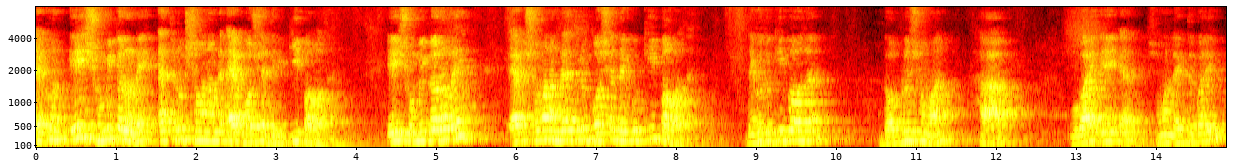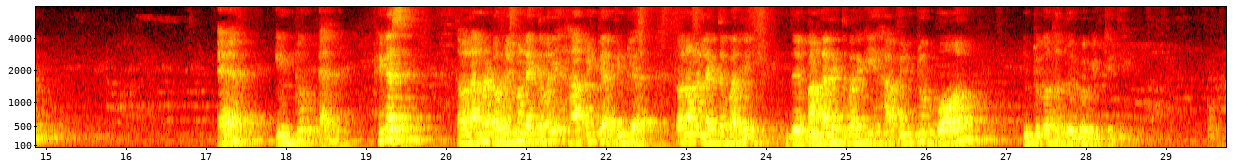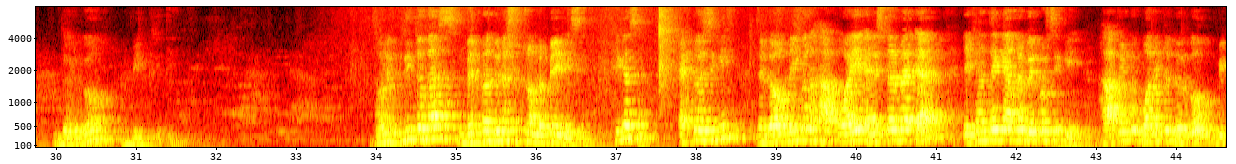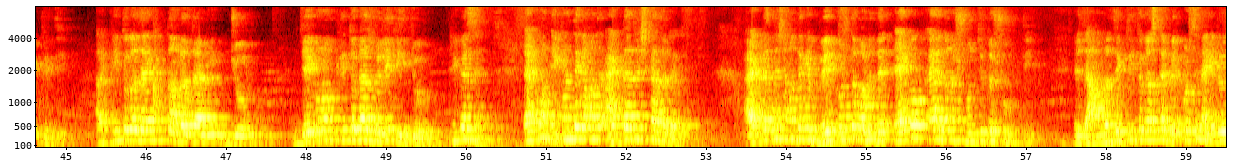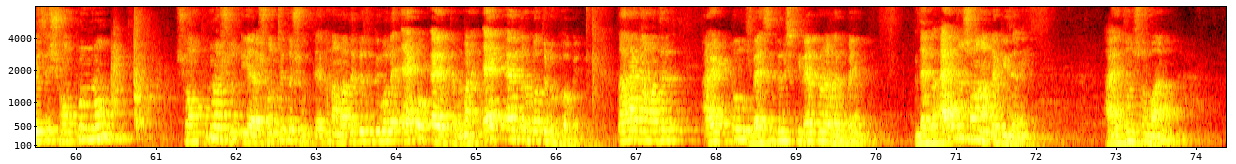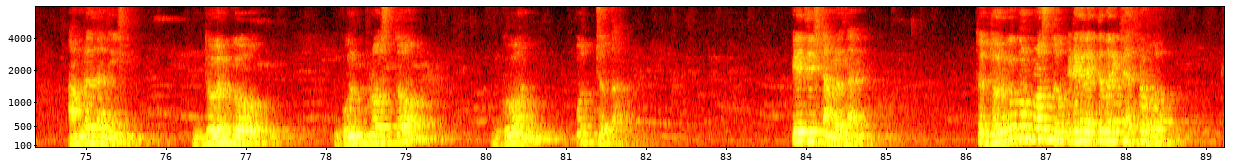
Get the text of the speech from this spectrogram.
এখন এই সমীকরণে এতটুকু সমান আমরা f বসায় দেখি কি পাওয়া যায়। এই সমীকরণে f সমান আমরা এতটুকু বসায় দেখব কি পাওয়া যায়। দেখো তো কি পাওয়া যায়? W সমান হাফ y a l সমান লিখতে পারি? F ইনটু l ঠিক আছে? তাহলে আমরা w সমান লিখতে পারি half into f into l তাহলে আমরা লিখতে পারি যে বাংলা লিখতে পারি কি? হাফ ইনটু বল ইনটু কত? দৈর্ঘ্য বিকৃতি। দৈর্ঘ্য বিকৃতি। তাহলে বের করার দুইটা সূত্র আমরা পেয়ে গেছি, ঠিক আছে? একটা হচ্ছে কি যে ইকুয়াল হাফ বাই এখান থেকে আমরা বের করছি কি? হাফ ইনটু ইনটু দৈর্ঘ্য বিকৃতি। আর কৃতকাজ তো আমরা জানি জুল। যে কোনো কৃতকাজ হলে কি জুল, ঠিক আছে? এখন এখান থেকে আমাদের আরেকটা জিনিস কাজে লাগে। আরেকটা জিনিস আমাদেরকে বের করতে বলে যে একক আয়তনে সঞ্চিত শক্তি। এই যে আমরা যে কৃতকাজটা বের করছি না, এটা হচ্ছে সম্পূর্ণ সম্পূর্ণ সঞ্চিত শক্তি। এখন আমাদেরকে যদি বলে একক আয়তন মানে এক আয়তন কতটুকু হবে? তার আগে আমাদের আরেকটু বেসিক জিনিস ক্লিয়ার করা লাগবে। দেখো, আয়তন সমান আমরা কি জানি? আয়তন সমান আমরা জানি দৈর্ঘ্য গুণ প্রস্থ গুণ উচ্চতা। এই জিনিসটা আমরা জানি। তো দৈর্ঘ্য গুণ প্রস্থ এটাকে লিখতে পারি ক্ষেত্রফল।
